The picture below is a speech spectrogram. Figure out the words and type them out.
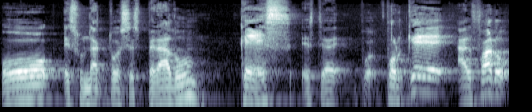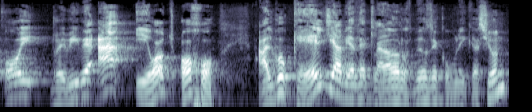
o es un acto desesperado ¿Qué es este por, qué Alfaro hoy revive ah y ojo algo que él ya había declarado a los medios de comunicación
